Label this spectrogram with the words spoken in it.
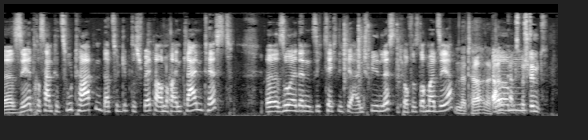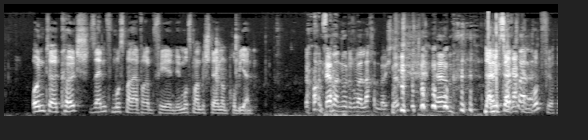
Äh, sehr interessante Zutaten. Dazu gibt es später auch noch einen kleinen Test, äh, so er denn sich technisch hier einspielen lässt. Ich hoffe es doch mal sehr. Na klar, na Ja, klar. ganz bestimmt. Und äh, Kölsch-Senf muss man einfach empfehlen. Den muss man bestellen und probieren. Und wenn man nur drüber lachen möchte. ähm, Da gibt es ja gar keinen Grund für.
